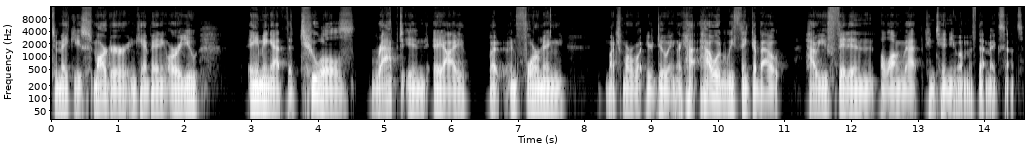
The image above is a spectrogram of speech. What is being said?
to make you smarter in campaigning, or are you aiming at the tools wrapped in AI, but informing much more what you're doing? Like, how, how would we think about how you fit in along that continuum, if that makes sense.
